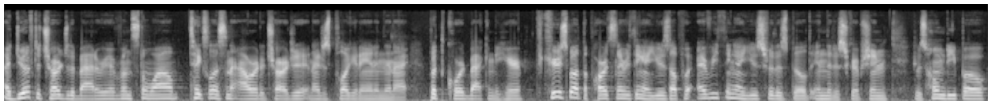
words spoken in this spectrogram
I do have to charge the battery every once in a while. It takes less than an hour to charge it, and I just plug it in and then I put the cord back into here. If you're curious about the parts and everything I used, I'll put everything I used for this build in the description. It was Home Depot,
